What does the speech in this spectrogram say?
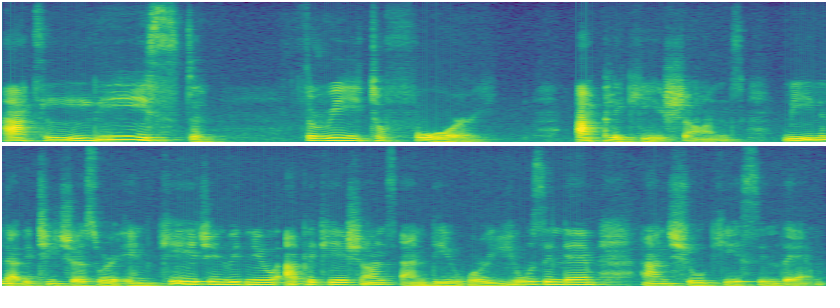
at least three to four applications, meaning that the teachers were engaging with new applications and they were using them and showcasing them.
